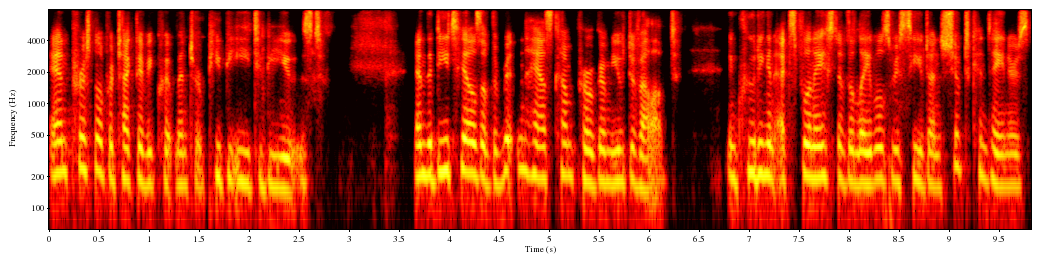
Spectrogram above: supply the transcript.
and personal protective equipment or PPE to be used. And the details of the written HAZCOM program you've developed, including an explanation of the labels received on shipped containers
